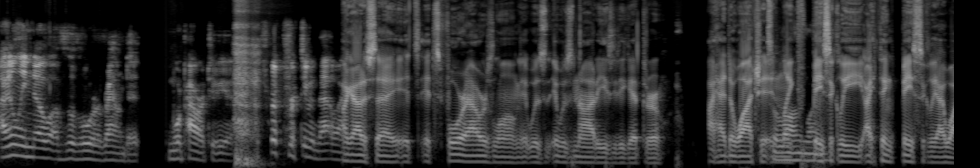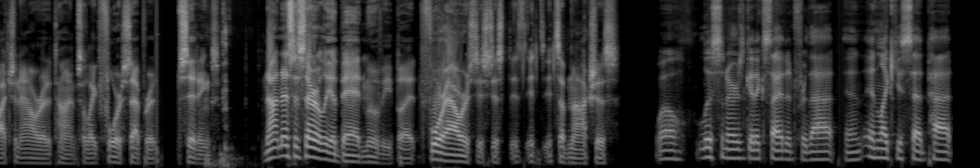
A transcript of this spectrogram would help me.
I only know of the lore around it. More power to you for, for doing that one. I gotta say, it's it's four hours long. It was it was not easy to get through. I had to watch it It's in like one. basically. I think basically I watched an hour at a time, so like four separate sittings. Not necessarily a bad movie, but four hours is just it's it's, it's obnoxious. Well, listeners, get excited for that, and and like you said, Pat,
